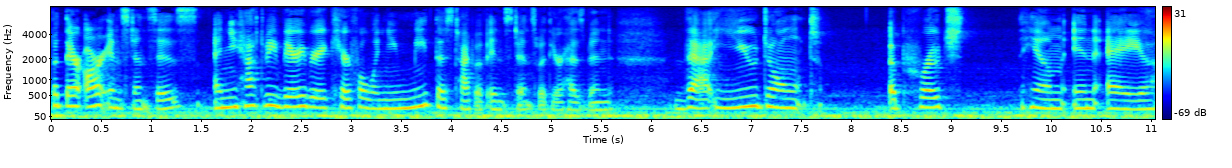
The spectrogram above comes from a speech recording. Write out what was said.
But there are instances, and you have to be very, very careful when you meet this type of instance with your husband that you don't approach him in a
